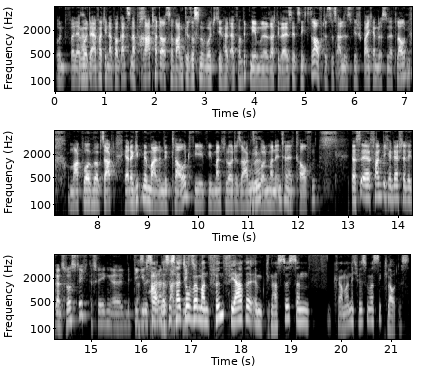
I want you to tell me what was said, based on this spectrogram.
Und weil er ja. wollte einfach den ganzen Apparat hat er aus der Wand gerissen und wollte den halt einfach mitnehmen. Und er sagte, da ist jetzt nichts drauf. Das ist alles, wir speichern das in der Cloud. Und Mark Wahlberg sagt, ja, da gib mir mal eine Cloud, wie, wie manche Leute sagen, sie wollen mal ein Internet kaufen. Das äh, fand ich an der Stelle ganz lustig, deswegen äh, mit digital. Das ist, halt, das ist halt so, wenn man fünf Jahre im Knast ist, dann kann man nicht wissen, was die Cloud ist.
